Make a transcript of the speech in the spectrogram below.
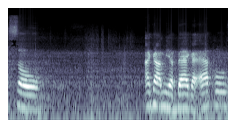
so I got me a bag of apples.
